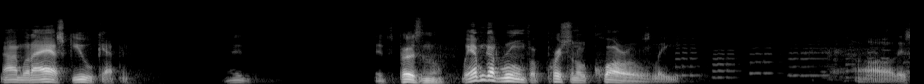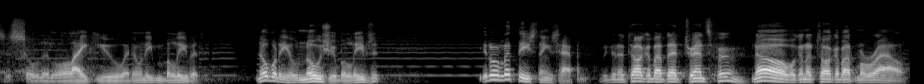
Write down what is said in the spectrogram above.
Now I'm going to ask you, Captain. It, it's personal. We haven't got room for personal quarrels, Lee. Oh, this is so little like you, I don't even believe it. Nobody who knows you believes it. You don't let these things happen. We're going to talk about that transfer? No, we're going to talk about morale.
